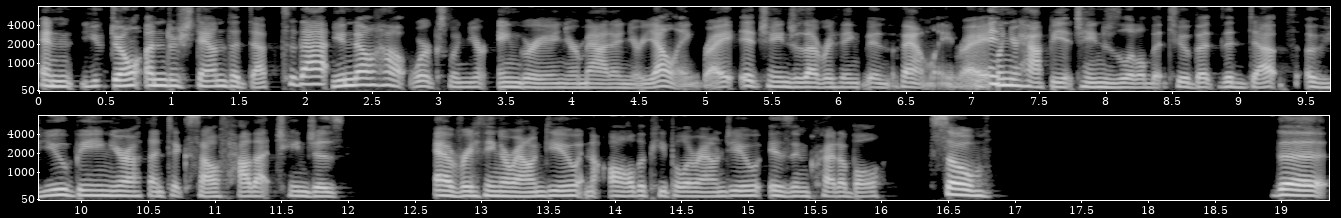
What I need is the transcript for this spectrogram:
and you don't understand the depth to that, you know how it works when you're angry and you're mad and you're yelling, right? It changes everything in the family, right? And when you're happy, it changes a little bit too. But the depth of you being your authentic self, how that changes everything around you and all the people around you is incredible. So, the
